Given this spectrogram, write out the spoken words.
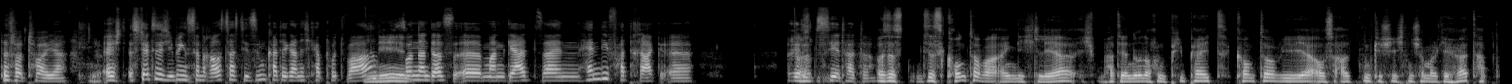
Das war toll, ja. ja. Es stellte sich übrigens dann raus, dass die SIM-Karte gar nicht kaputt war, nee. sondern dass äh, man Gerd seinen Handyvertrag äh, reduziert hatte. Also das, das Konto war eigentlich leer. Ich hatte ja nur noch ein Prepaid-Konto, wie ihr aus alten Geschichten schon mal gehört habt.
